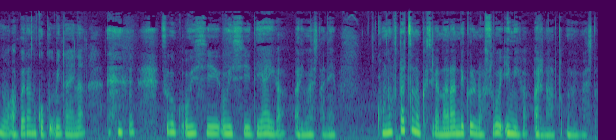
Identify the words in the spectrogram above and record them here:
の油のコクみたいな すごく美味しい美味しい出会いがありましたね。この2つの串が並んでくるのはすごい意味があるなと思いました。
